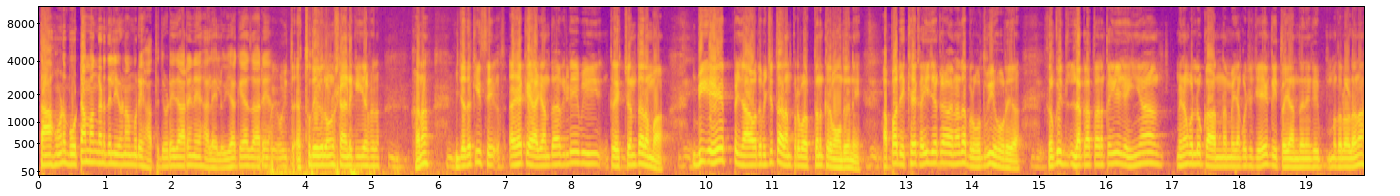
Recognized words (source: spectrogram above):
ਤਾਂ ਹੁਣ ਵੋਟਾਂ ਮੰਗਣ ਦੇ ਲਈ ਉਹਨਾਂ ਮੁਰੇ ਹੱਥ ਜੋੜੇ ਜਾ ਰਹੇ ਨੇ ਹਾਲੇਲੂਇਆ ਕਿਹਾ ਜਾ ਰਿਹਾ। ਉਹੀ ਤਾਂ ਇੱਥੋਂ ਦੇਖ ਲਓ ਹੁਣ ਸਟੈਂਡ ਕੀ ਆ ਫਿਰ ਹਨਾ? ਜਦ ਕਿ ਸੇ- ਇਹ ਕਿਹਾ ਜਾਂਦਾ ਕਿ ਜਿਹੜੇ ਵੀ ਕ੍ਰਿਸਚਨ ਧਰਮ ਆ ਵੀ ਇਹ ਪੰਜਾਬ ਦੇ ਵਿੱਚ ਧਰਮ ਪਰਿਵਰਤਨ ਕਰਵਾਉਂਦੇ ਨੇ। ਆਪਾਂ ਦੇਖਿਆ ਕਈ ਜਗ੍ਹਾ ਇਹਨਾਂ ਦਾ ਵਿਰੋਧ ਵੀ ਹੋ ਰਿਹਾ। ਕਿਉਂਕਿ ਲਗਾਤਾਰ ਕਈ ਅਜਿਹੀਆਂ ਇਹਨਾਂ ਵੱਲੋਂ ਕਾਰਨਾਮੇ ਜਾਂ ਕੁਝ ਅਜਿਹੇ ਕੀਤੇ ਜਾਂਦੇ ਨੇ ਕਿ ਮਤਲਬ ਨਾ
